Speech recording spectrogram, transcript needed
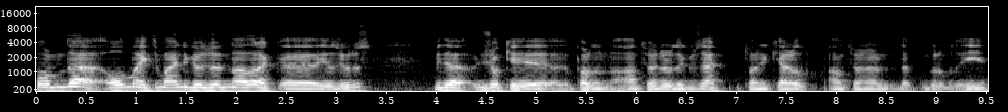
formda olma ihtimalini göz önüne alarak e, yazıyoruz. Bir de jockey, pardon antrenörü de güzel. Tony Carroll, antrenör grubu da iyi.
